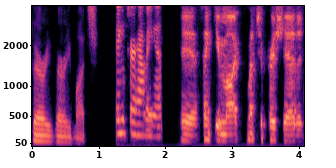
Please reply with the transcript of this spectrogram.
very, very much. Thanks for having us. Yeah, thank you, Mike. Much appreciated.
